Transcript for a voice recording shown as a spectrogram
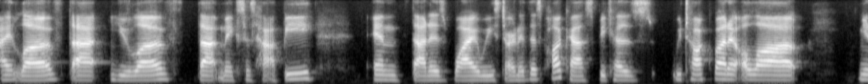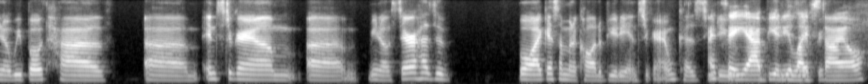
I love, that you love, that makes us happy. And that is why we started this podcast because we talk about it a lot. You know, we both have um, Instagram. Um, you know, Sarah has a, well, I guess I'm gonna call it a beauty Instagram because I'd say yeah, beauty lifestyle.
